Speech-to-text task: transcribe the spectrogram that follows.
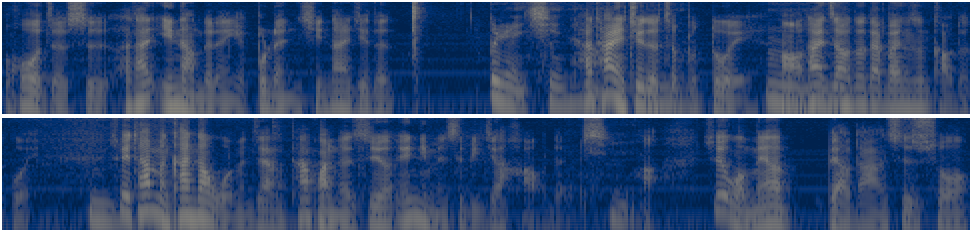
或者是啊，他银行的人也不忍心，他也觉得 不忍心哈，他他也觉得这不对，嗯哦，他也知道这代办公司搞的鬼，嗯所以他们看到我们这样，他反而是说，哎，你们是比较好的，是啊所以我们要表达是说，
